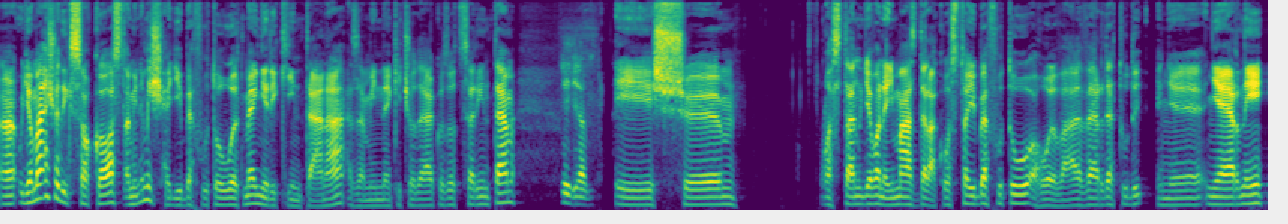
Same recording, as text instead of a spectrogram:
Uh, ugye a második szakaszt, ami nem is hegyi befutó volt, megnyeri Quintana, ezen mindenki csodálkozott szerintem. Igen. És uh, aztán ugye van egy Más de la Costa-i befutó, ahol Valverde tud nyerni.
